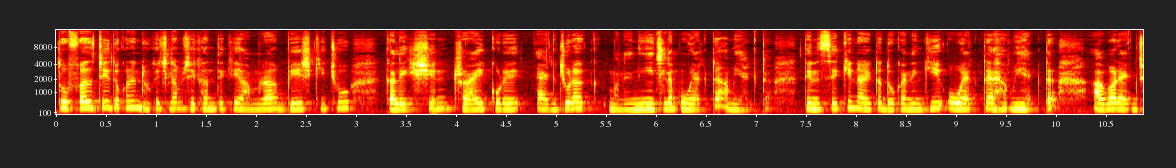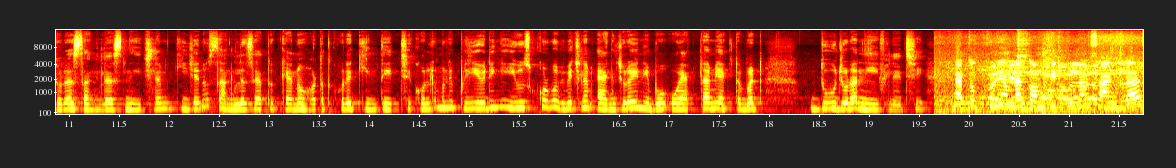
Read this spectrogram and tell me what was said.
তো ফার্স্ট যেই দোকানে ঢুকেছিলাম, সেখান থেকে আমরা বেশ কিছু কালেকশন ট্রাই করে এক জোড়া মানে নিয়েছিলাম ও একটা, আমি একটা। দেন সেকেন্ড আরেকটা দোকানে গিয়ে ও একটা, আমি একটা, আবার এক জোড়া সানগ্লাস নিয়েছিলাম। কি যেন সানগ্লাস এত কেন হঠাৎ করে কিনতে ইচ্ছে করল। মানে প্রি ওয়েডিংয়ে ইউজ করব ভেবেছিলাম এক জোড়াই নেব, ও একটা, আমি একটা বাট দু জোড়া নিয়ে ফেলেছি। এতক্ষণে আমরা কমপ্লিট করলাম সানগ্লাস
